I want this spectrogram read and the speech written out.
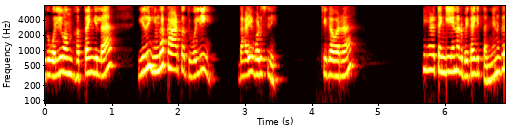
ಇದು ಒಲಿ ಒಂದು ಹತ್ತಂಗಿಲ್ಲ. ಇದು ಹಿಂಗ ಕಾಡ್ತತಿ ಒಲಿ. ದಾಳಿ ಹೊಡಿಸ್ಲಿ. ಚಿಕ್ಕವರ ತಂಗಿ ಏನಾರು ಬೇಕಾಗಿತ್ತ ನಿನಗ?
